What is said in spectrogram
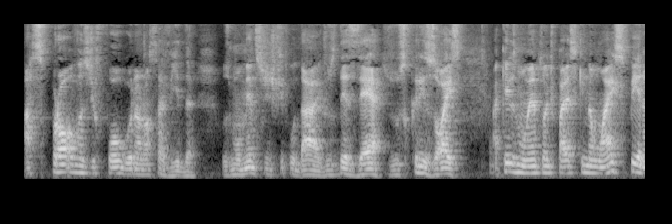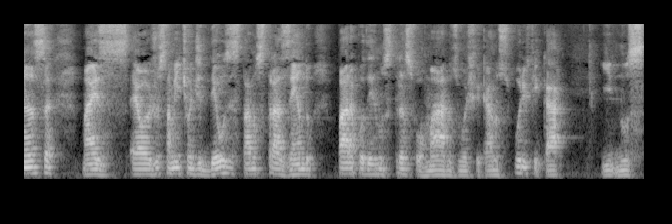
as provas de fogo na nossa vida, os momentos de dificuldade, os desertos, os crisóis, aqueles momentos onde parece que não há esperança, mas é justamente onde Deus está nos trazendo para poder nos transformar, nos modificar, nos purificar e nos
